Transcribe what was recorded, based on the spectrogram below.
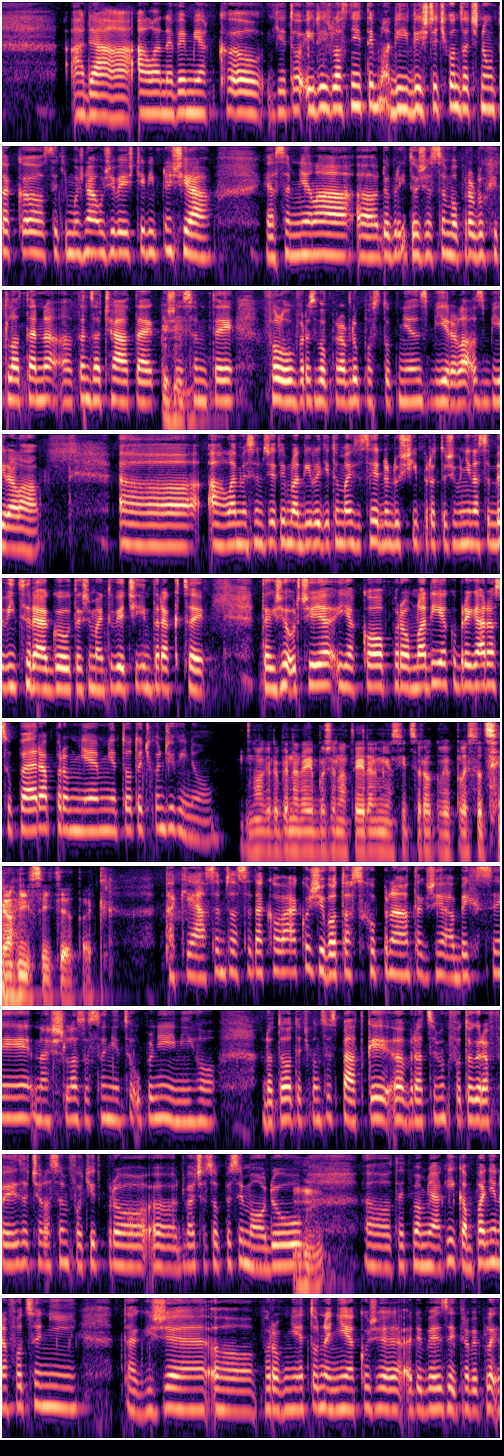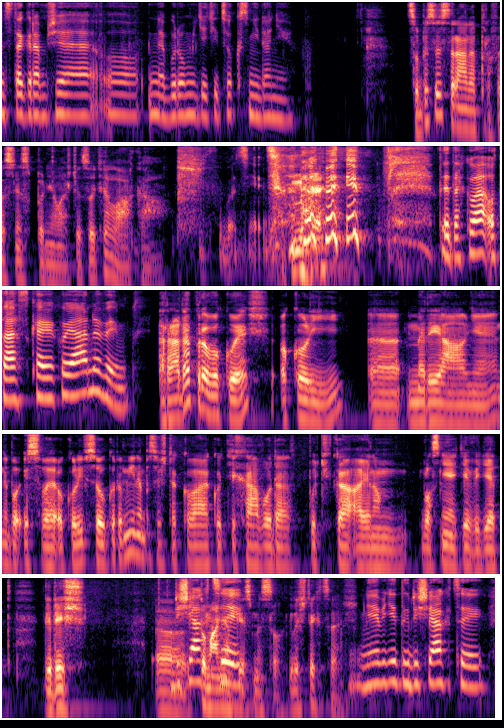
a dá, ale nevím, jak eh, je to, i když vlastně ty mladí, když teď začnou, tak eh, se tím možná uživí ještě líp než já. Já jsem měla uh, dobrý to, že jsem opravdu chytla ten, ten začátek, mm-hmm. že jsem ty followers opravdu postupně sbírala a sbírala. Uh, ale myslím si, že ty mladí lidi to mají zase jednodušší, protože oni na sebe více reagují, takže mají tu větší interakci. Takže určitě jako pro mladý, jako brigáda super a pro mě, mě to teď živí, no. No a kdyby, nedej bože, na jeden měsíc, rok vyply sociální sítě, tak... Tak já jsem zase taková jako života schopná, takže já bych si našla zase něco úplně jiného. Do toho teď se zpátky eh, vracím k fotografii, začala jsem fotit pro uh, dva časopisy módu, mm-hmm. teď mám nějaký kampaně na focení, takže pro mě to není jako, že kdyby zítra vypl Instagram, že nebudou mít děti co k snídani. Co by si ráda profesně splnila? Ještě co tě láká? Pff, vůbec nic. Ne. to je taková otázka, jako já nevím. Ráda provokuješ okolí eh, mediálně, nebo i svoje okolí v soukromí, nebo jsi taková jako tichá voda, pučka a jenom vlastně je tě vidět, když Eh, když to má chci. nějaký smysl, když ty chceš. Mě vidět, když já chci,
